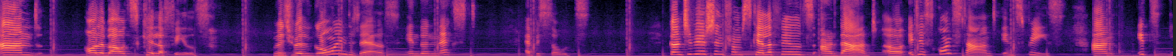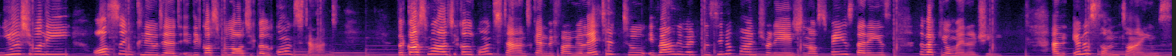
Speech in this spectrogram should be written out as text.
and all about scalar fields which will go in details in the next episodes. Contribution from scalar fields are that uh, it is constant in space and it's usually also included in the cosmological constant the cosmological constant can be formulated to evaluate the zero point radiation of space, that is, the vacuum energy. And you know, sometimes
